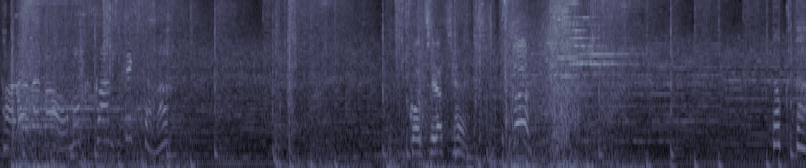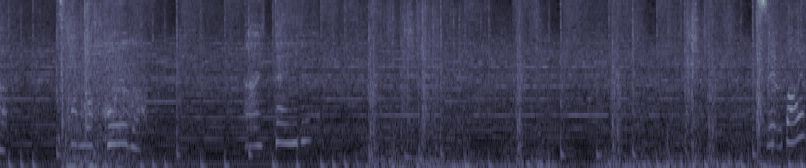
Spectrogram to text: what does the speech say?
体が重く感じてきた？こちらチェーンドクターこの声は？泣いる。先輩？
